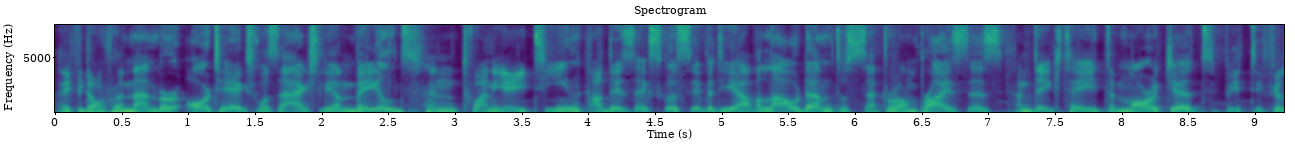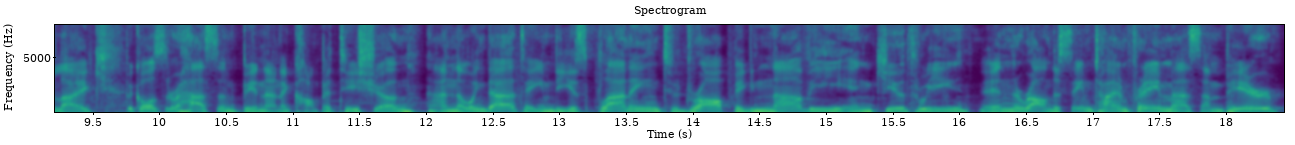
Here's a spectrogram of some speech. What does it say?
And if you don't remember, RTX was actually unveiled in 2018. Now this exclusivity have allowed them to set their own prices and dictate the market bit if you like, because there hasn't been any competition. And knowing that AMD is planning to drop Big Navi in Q3 in around the same time frame as Ampere,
